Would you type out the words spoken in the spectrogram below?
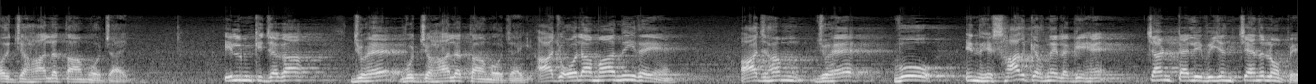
और जहालत आम हो जाएगी। इल्म की जगह जो है वो जहालत आम हो जाएगी। आज ओलामा नहीं रहे हैं। आज हम जो है वो इहिसार करने लगे हैं चंद टेलीविज़न चैनलों पे।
